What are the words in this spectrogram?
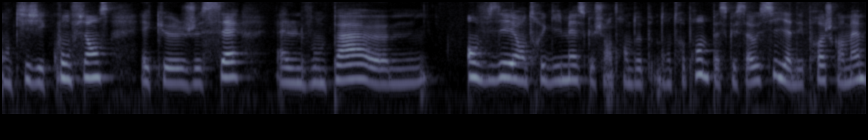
en qui j'ai confiance et que je sais elles ne vont pas euh, envier entre guillemets ce que je suis en train d'entreprendre parce que ça aussi il y a des proches quand même.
